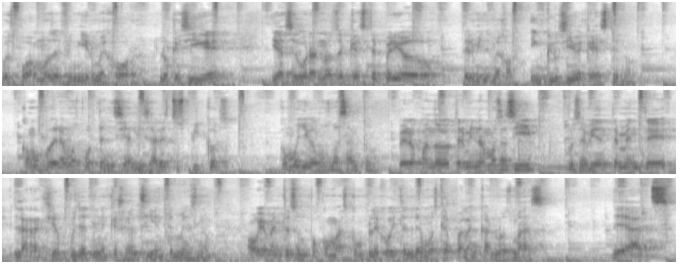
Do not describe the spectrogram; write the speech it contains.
pues podamos definir mejor lo que sigue y asegurarnos de que este periodo termine mejor, inclusive que este, ¿no? ¿Cómo podríamos potencializar estos picos? ¿Cómo llegamos más alto? Pero cuando lo terminamos así, pues evidentemente la reacción pues ya tiene que ser el siguiente mes, ¿no? Obviamente es un poco más complejo y tendríamos que apalancarnos más de ads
